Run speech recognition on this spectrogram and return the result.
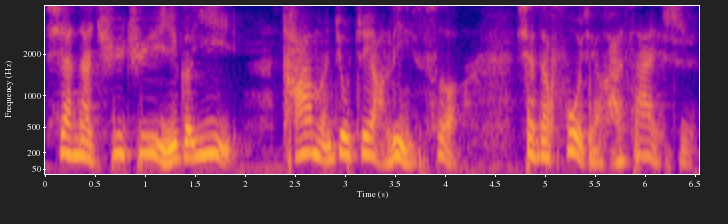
现在区区一个亿，他们就这样吝啬。”现在父亲还在世，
